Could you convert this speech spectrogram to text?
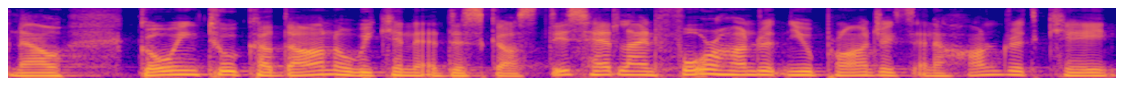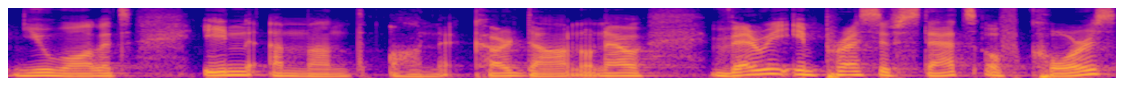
Now, going to Cardano, we can discuss this headline 400 new projects and 100k new wallets in a month on Cardano. Now, very impressive stats, of course,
